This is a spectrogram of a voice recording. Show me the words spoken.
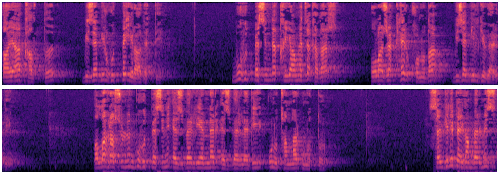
ayağa kalktı, bize bir hutbe irad etti. Bu hutbesinde kıyamete kadar olacak her konuda bize bilgi verdi. Allah Resulü'nün bu hutbesini ezberleyenler ezberledi, unutanlar unuttu. Sevgili Peygamberimiz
